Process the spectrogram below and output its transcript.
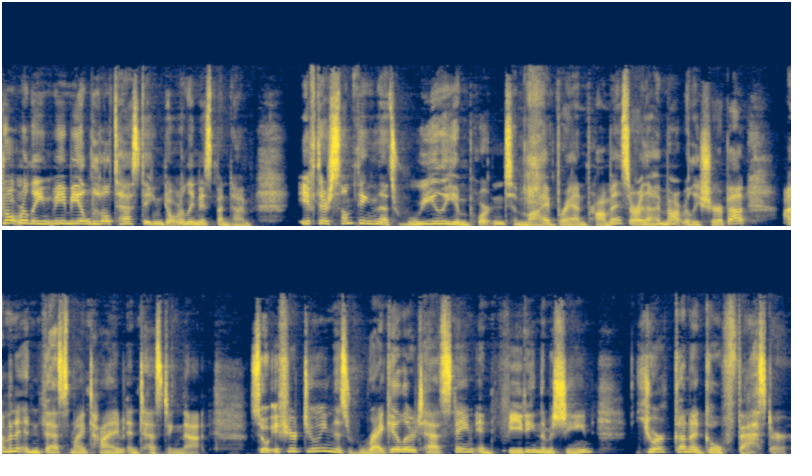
don't really, maybe a little testing, don't really need to spend time. If there's something that's really important to my brand promise or that I'm not really sure about, I'm going to invest my time in testing that. So, if you're doing this regular testing and feeding the machine, you're going to go faster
